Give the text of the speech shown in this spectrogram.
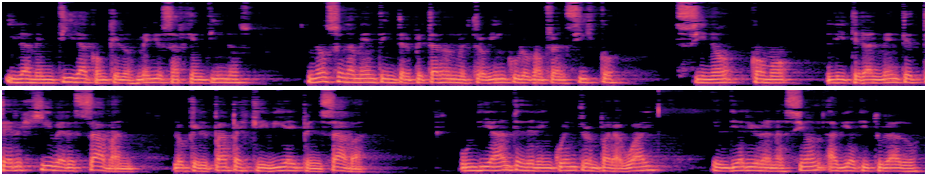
y la mentira con que los medios argentinos no solamente interpretaron nuestro vínculo con Francisco, sino como literalmente tergiversaban lo que el Papa escribía y pensaba. Un día antes del encuentro en Paraguay, el diario La Nación había titulado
